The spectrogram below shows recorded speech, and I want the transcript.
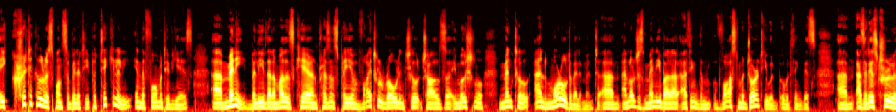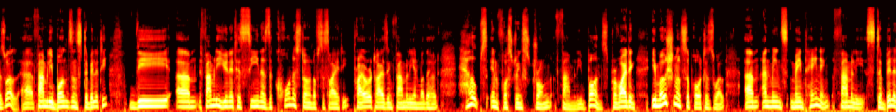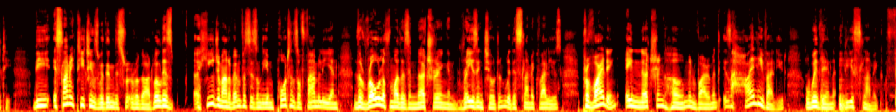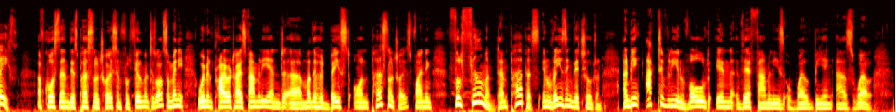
a critical responsibility, particularly in the formative years. Uh, many believe that a mother's care and presence play a vital role in ch- child's uh, emotional, mental, and moral development. Um, and not just many, but I think the vast majority would would think this, um, as it is true as well. Uh, family bonds and stability. The um, family unit is seen as the cornerstone of society. Prioritizing family and motherhood helps in fostering strong family bonds providing emotional support as well, um, and means maintaining family stability. The Islamic teachings within this regard, well, there's a huge amount of emphasis on the importance of family and the role of mothers in nurturing and raising children with Islamic values, providing a nurturing home environment is highly valued within the Islamic faith. Of course, then there's personal choice and fulfillment as well. So many women prioritize family and uh, motherhood based on personal choice, finding fulfillment and purpose in raising their children and being actively involved in their family's well being as well.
